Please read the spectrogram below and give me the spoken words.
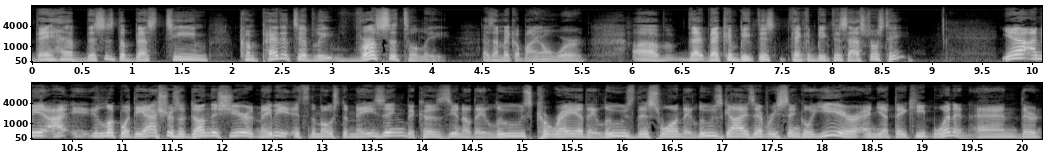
they have, this is the best team competitively, versatilely as I make up my own word, uh, that that can beat this that can beat this Astros team. Yeah, I mean, I look what the Astros have done this year. Maybe it's the most amazing because you know they lose Correa, they lose this one, they lose guys every single year, and yet they keep winning. And they're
